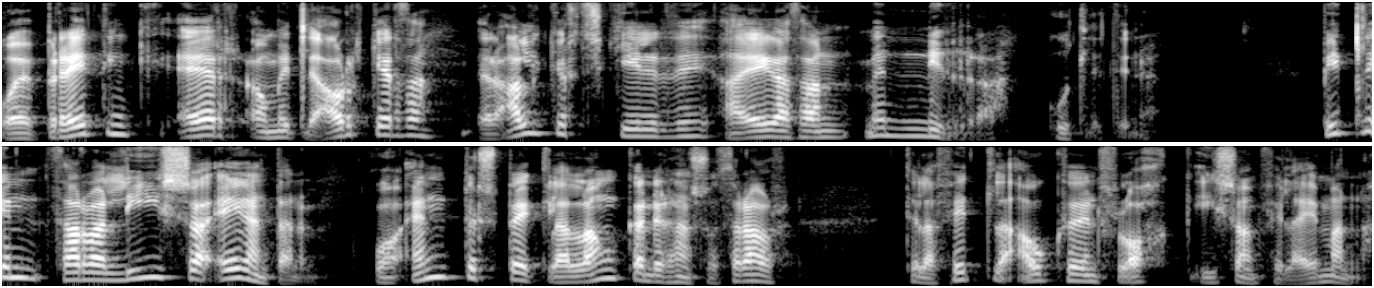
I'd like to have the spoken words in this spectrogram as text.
Og ef breyting er á milli árgerða, er algjört skilirði að eiga þann með nýra útlitinu. Bílinn þarf að lýsa eigandanum og endur spekla langanir hans og þrár til að fylla ákveðin flokk í samfélagi manna.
